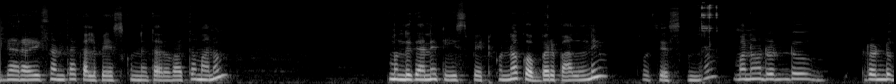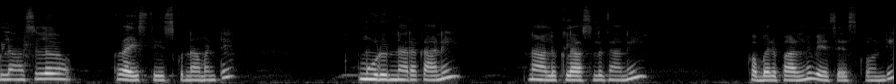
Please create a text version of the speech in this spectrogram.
ఇలా రైస్ అంతా కలిపేసుకున్న తర్వాత మనం ముందుగానే తీసి పెట్టుకున్న కొబ్బరి పాలని పోసేసుకుందాం. మనం రెండు రెండు గ్లాసులు రైస్ తీసుకున్నామంటే మూడున్నర కానీ నాలుగు గ్లాసులు కానీ కొబ్బరి పాలని వేసేసుకోండి.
